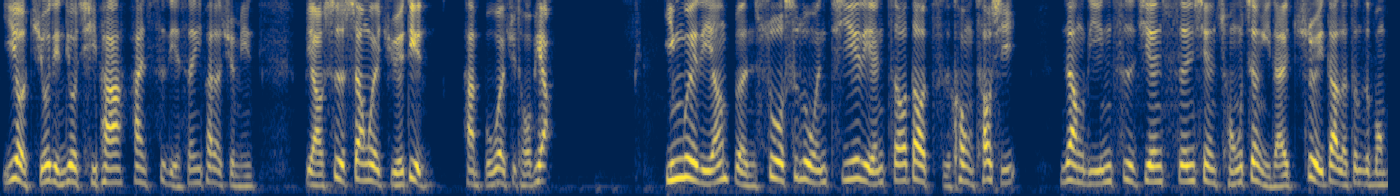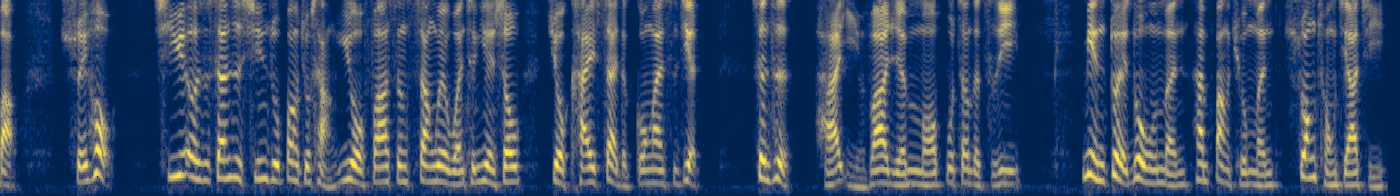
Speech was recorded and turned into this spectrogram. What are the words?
也有九点六七趴和四点三一趴的选民表示尚未决定和不会去投票，因为两本硕士论文接连遭到指控抄袭，让林志坚深陷从政以来最大的政治风暴。随后，七月二十三日，新竹棒球场又发生尚未完成验收就开赛的公安事件，甚至还引发人谋不臧的质疑。面对论文门和棒球门双重夹击。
